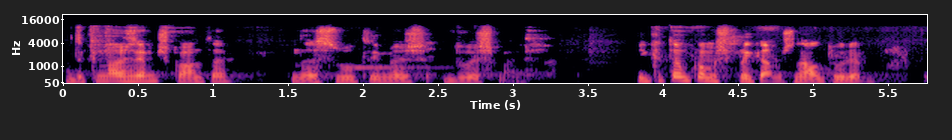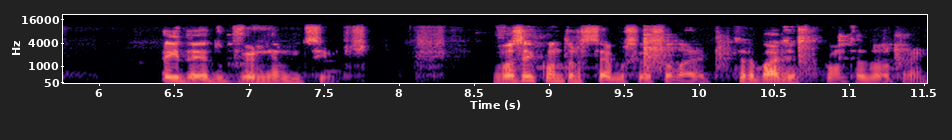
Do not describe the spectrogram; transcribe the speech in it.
de que nós demos conta nas últimas duas semanas. E que, então, como explicámos na altura, a ideia do governo é muito simples. Você, quando recebe o seu salário porque trabalha por conta de outrem,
